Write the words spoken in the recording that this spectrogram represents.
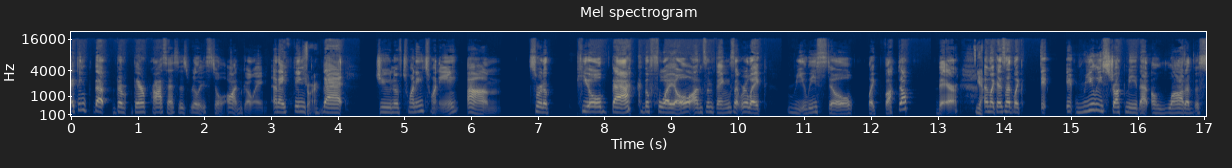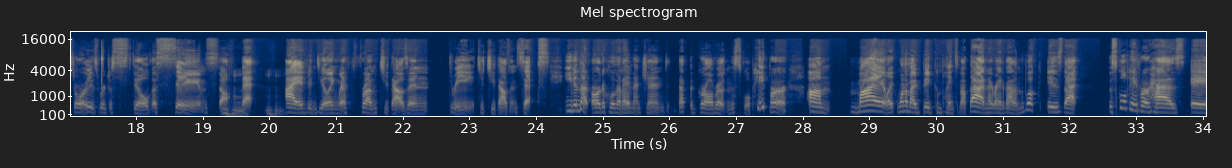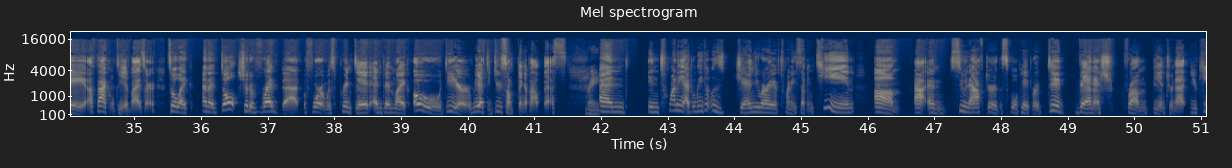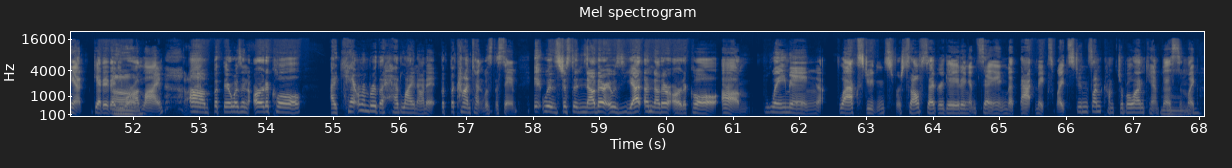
I think that the, their process is really still ongoing. And I think Sure. that June of 2020 um, sort of peeled back the foil on some things that were like really still like fucked up there. Yeah. And like I said, like it, it really struck me that a lot of the stories were just still the same stuff Mhm. that Mhm. I had been dealing with from 2003 to 2006. Even that article that I mentioned that the girl wrote in the school paper, um, my like one of my big complaints about that, and I write about it in the book, is that the school paper has a, a faculty advisor. So like an adult should have read that before it was printed and been like, oh dear, we have to do something about this. right And in 20, I believe it was January of 2017, um, uh, and soon after the school paper did vanish from the internet. You can't get it anywhere Oh. online. Um, but there was an article, I can't remember the headline on it, but the content was the same. It was just another, it was yet another article um, blaming Black students for self segregating and saying that that makes white students uncomfortable on campus and like Mm.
